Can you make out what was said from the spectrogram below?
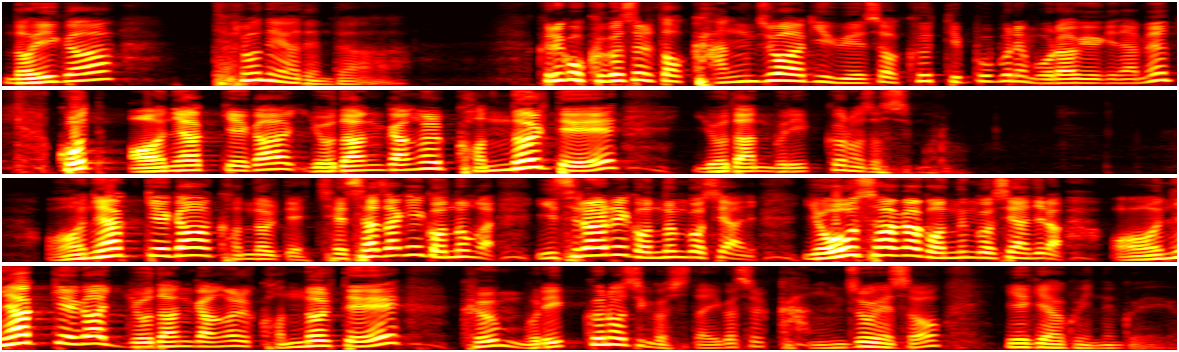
너희가 드러내야 된다. 그리고 그것을 더 강조하기 위해서 그 뒷부분에 뭐라고 얘기냐면 곧 언약궤가 요단강을 건널 때에 요단물이 끊어졌으므로 언약궤가 건널 때 제사장이 건넌 거 이스라엘이 건넌 것이 아니 여호사가 건넌 것이 아니라 언약궤가 요단강을 건널 때에 그 물이 끊어진 것이다. 이것을 강조해서 얘기하고 있는 거예요.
